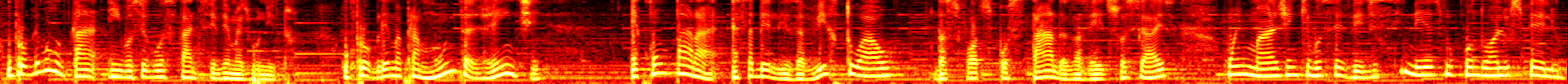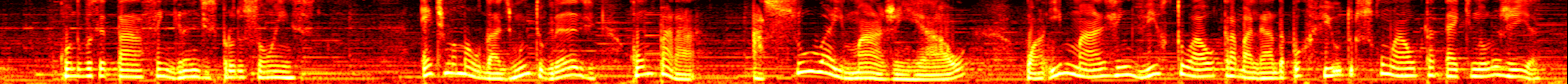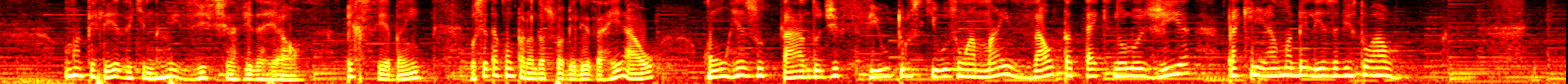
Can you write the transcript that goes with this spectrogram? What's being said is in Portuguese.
O problema não está em você gostar de se ver mais bonito. O problema para muita gente é comparar essa beleza virtual das fotos postadas nas redes sociais com a imagem que você vê de si mesmo quando olha o espelho, quando você está sem grandes produções. É de uma maldade muito grande comparar a sua imagem real com a imagem virtual trabalhada por filtros com alta tecnologia. Uma beleza que não existe na vida real. Perceba, hein? Você está comparando a sua beleza real com o resultado de filtros que usam a mais alta tecnologia para criar uma beleza virtual.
